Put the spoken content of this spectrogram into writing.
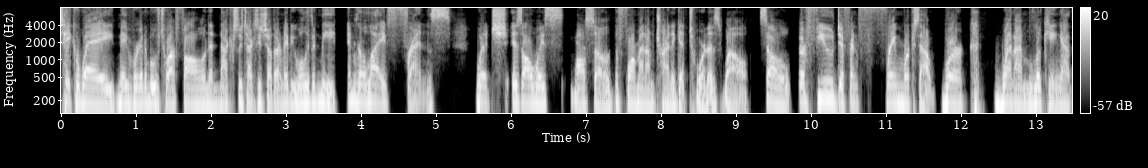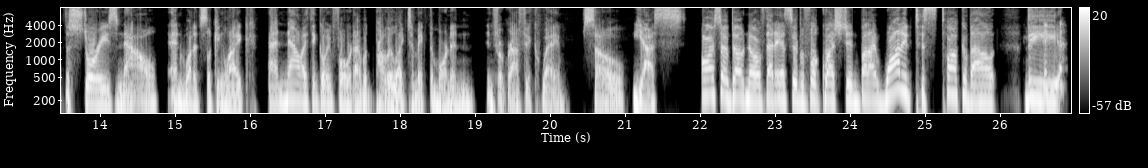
takeaway. Maybe we're going to move to our phone and actually text each other. Maybe we'll even meet in real life friends, which is always also the format I'm trying to get toward as well. So there are a few different frameworks at work when I'm looking at the stories now and what it's looking like. And now I think going forward, I would probably like to make them more in infographic way. So yes, also don't know if that answered the full question, but I wanted to talk about the,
